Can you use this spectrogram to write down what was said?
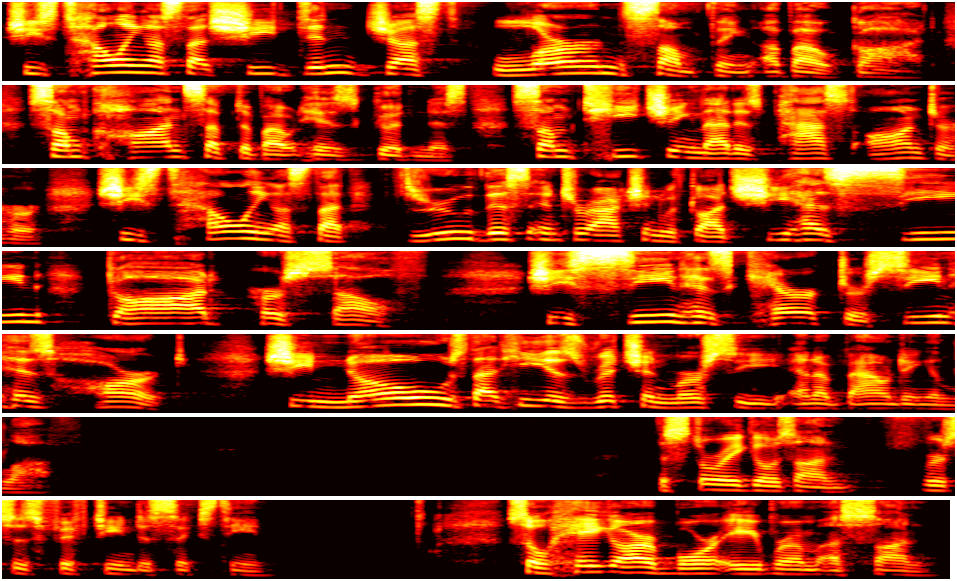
She's telling us that she didn't just learn something about God, some concept about his goodness, some teaching that is passed on to her. She's telling us that through this interaction with God, she has seen God herself. She's seen his character, seen his heart. She knows that he is rich in mercy and abounding in love. The story goes on verses 15 to 16. So Hagar bore Abram a son,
